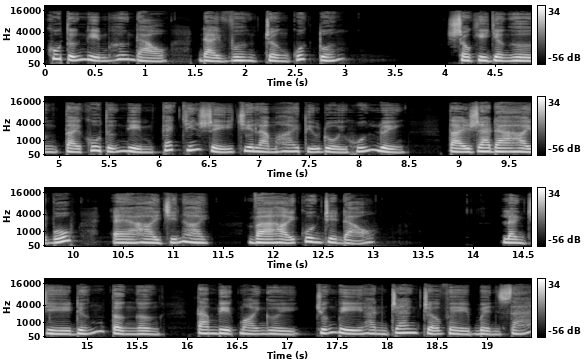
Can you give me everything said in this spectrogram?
khu tưởng niệm hương đạo Đại vương Trần Quốc Tuấn. Sau khi dân hương tại khu tưởng niệm các chiến sĩ chia làm hai tiểu đội huấn luyện tại Radar 21, E292 và hải quân trên đảo. Làng trì đứng tần ngần, tạm biệt mọi người, chuẩn bị hành trang trở về bệnh xá.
